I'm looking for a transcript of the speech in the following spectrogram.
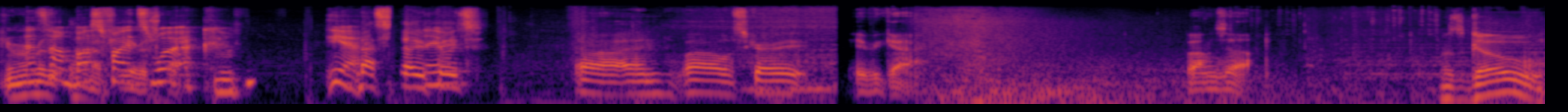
that's the how one boss fights is called? work. Mm-hmm. Yeah, That's stupid. was- All right, then. Well, screw it. Here we go. Thumbs up. Let's go.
